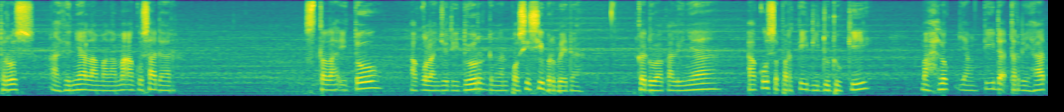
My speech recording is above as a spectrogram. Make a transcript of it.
Terus akhirnya lama-lama aku sadar. Setelah itu, aku lanjut tidur dengan posisi berbeda. Kedua kalinya, aku seperti diduduki makhluk yang tidak terlihat,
